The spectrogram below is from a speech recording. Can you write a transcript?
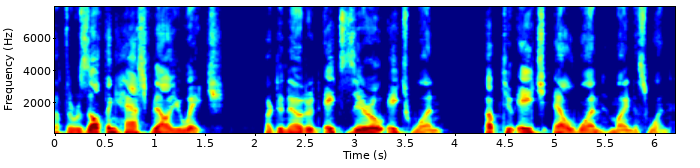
of the resulting hash value H are denoted H0, H1 up to HL1 minus 1.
